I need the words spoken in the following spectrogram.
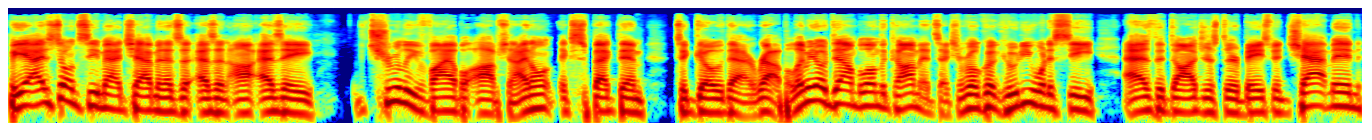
But yeah, I just don't see Matt Chapman as a, as an uh, as a truly viable option. I don't expect them to go that route. But let me know down below in the comment section, real quick. Who do you want to see as the Dodgers third baseman? Chapman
